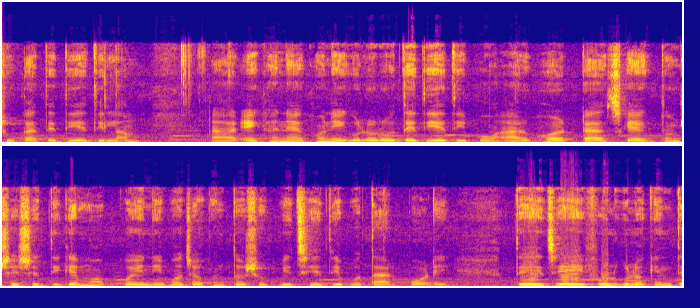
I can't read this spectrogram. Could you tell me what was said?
শুকাতে দিয়ে দিলাম। আর এখানে এখন এগুলো রোদে দিয়ে দিব আর ঘরটা আজকে একদম শেষের দিকে মপ করে নিব যখন তোষক বিছিয়ে দিব তারপরে। তো এই যে এই ফুলগুলো কিন্তু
